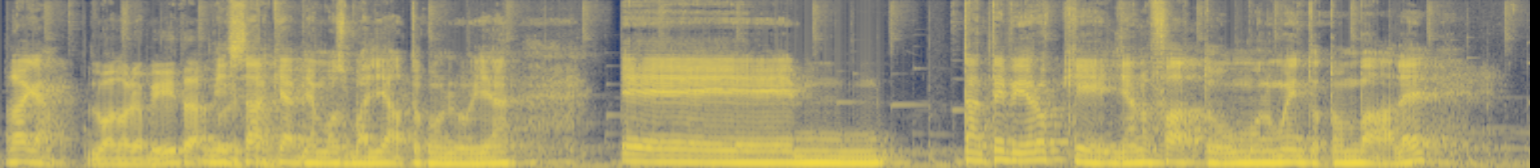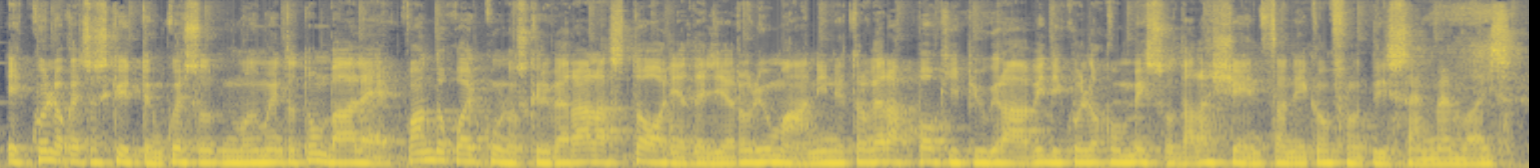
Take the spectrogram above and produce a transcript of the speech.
raga, Lo hanno riabilitato. mi sa che abbiamo sbagliato con lui, eh. Ehm, tant'è vero che gli hanno fatto un monumento tombale e quello che c'è scritto in questo monumento tombale è quando qualcuno scriverà la storia degli errori umani ne troverà pochi più gravi di quello commesso dalla scienza nei confronti di Semmelweis.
